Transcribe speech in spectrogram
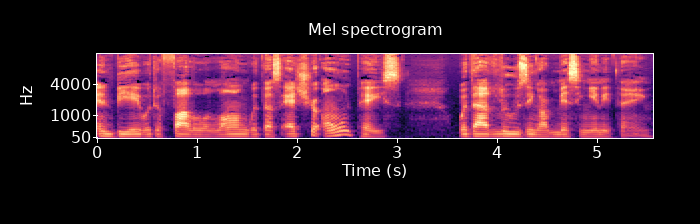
and be able to follow along with us at your own pace without losing or missing anything.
